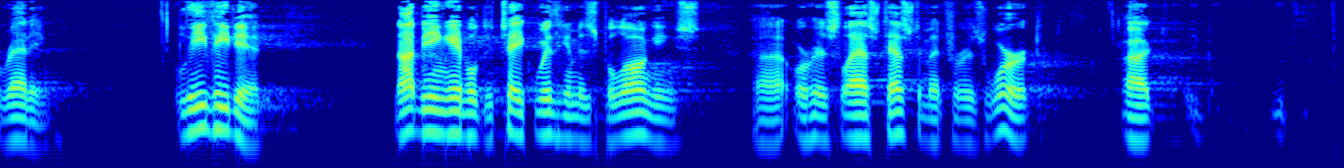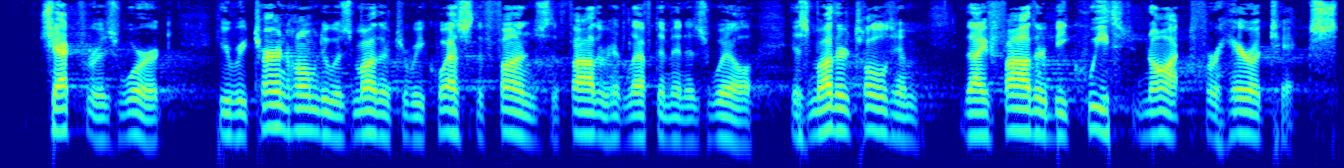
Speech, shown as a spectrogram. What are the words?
Reading. Leave he did, not being able to take with him his belongings uh, or his last testament for his work, uh, check for his work. He returned home to his mother to request the funds the father had left him in his will. His mother told him, Thy father bequeathed naught for heretics.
